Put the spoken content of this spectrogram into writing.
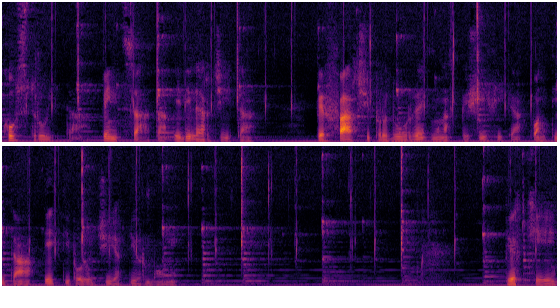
costruita pensata ed elargita per farci produrre una specifica quantità e tipologia di ormoni. Perché?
